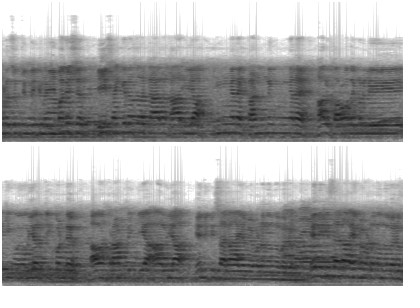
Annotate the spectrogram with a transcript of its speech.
പ്രശ്നം ചിന്തിക്കുന്ന ഈ മനുഷ്യൻ ഈ സംഗീതത്തിലക്കാരൻ ഹാലിയ ഇങ്ങനെ കണ്ണിങ്ങനെ ഹാൽ പർവതങ്ങളിലേക്ക് ഉയർത്തിക്കൊണ്ട് അവൻ പ്രാർത്ഥിക്കുക ഹാലിയ എനിക്ക് സഹായം എവിടെ നിന്ന് വരും? എനിക്ക് സഹായം എവിടെ നിന്ന് വരും?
